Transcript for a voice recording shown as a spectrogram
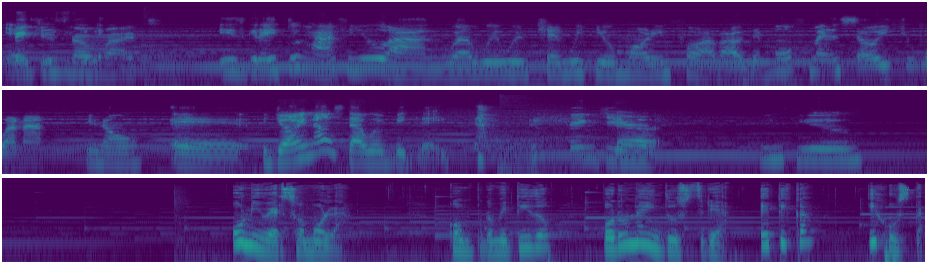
Yes, Thank you so much it's great to have you and well we will share with you more info about the movement so if you wanna you know uh, join us that would be great. Thank you. Uh, thank you. Universo Mola. Comprometido por una industria ética y justa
